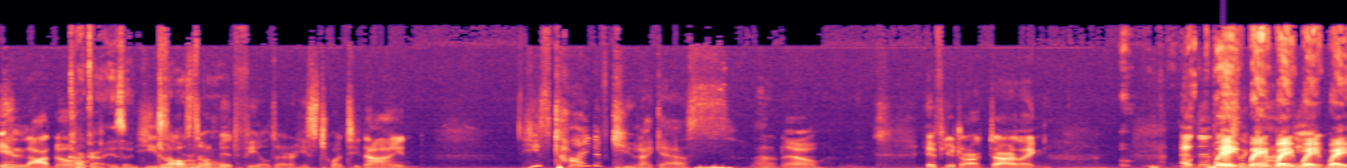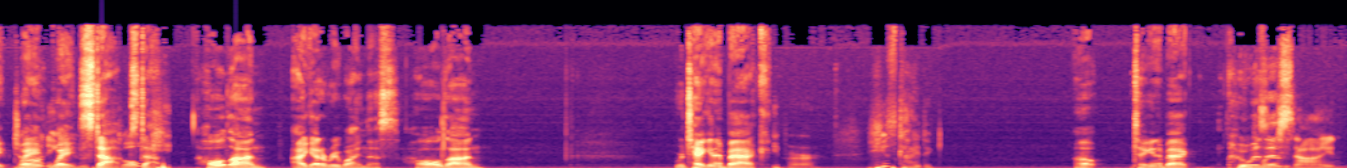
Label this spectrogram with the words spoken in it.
Elano. Kaka is adorable. He's also a midfielder. He's 29. He's kind of cute, I guess. I don't know. If you're drunk, darling. And then Wait, there's a wait, guy wait, wait, named wait, wait, wait. who's the Stop, stop. goalkeeper. Hold on. I got to rewind this. Hold on. We're taking it back. He's kind of Oh, taking it back. Who is this? 29.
